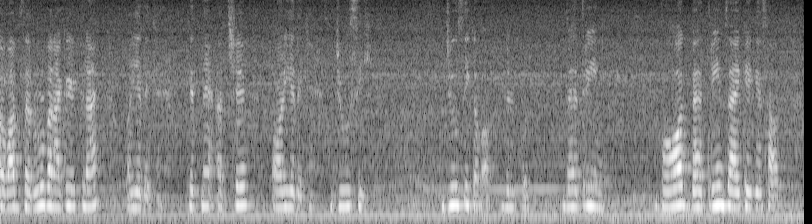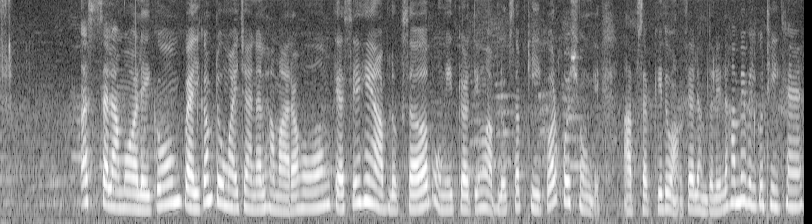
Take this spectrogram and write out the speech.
कबाब ज़रूर बना के खिलाएँ। और ये देखें, कितने अच्छे और ये देखें जूसी जूसी कबाब, बिल्कुल। बेहतरीन। बहुत बेहतरीन जायके के साथ। असलकुम वेलकम टू माय चैनल, हमारा होम। कैसे हैं आप लोग सब? उम्मीद करती हूँ आप लोग सब ठीक और खुश होंगे। आप सबकी दुआओं से अल्हम्दुलिल्लाह, हम भी बिल्कुल ठीक हैं।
